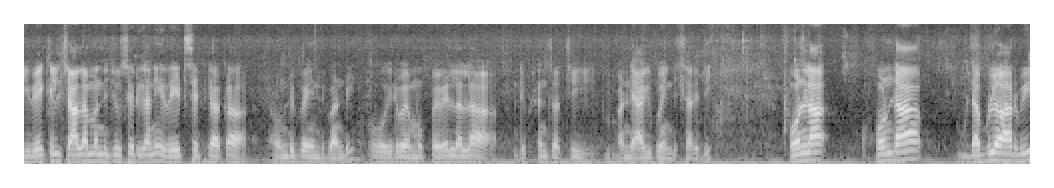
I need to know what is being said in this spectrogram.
ఈ వెహికల్ చాలామంది చూసారు కానీ రేట్ సెట్ కాక ఉండిపోయింది బండి. ఓ ఇరవై ముప్పై వేలల్లా డిఫరెన్స్ వచ్చి బండి ఆగిపోయింది సార్ ఇది. Honda Honda WRV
